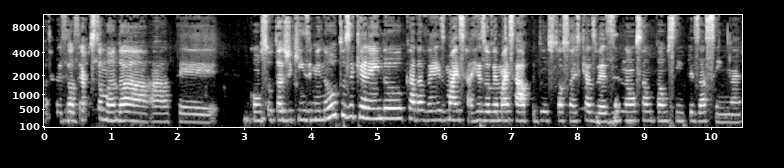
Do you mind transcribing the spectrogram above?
As pessoas se acostumando a, a ter consultas de 15 minutos e querendo cada vez mais resolver mais rápido situações que às vezes não são tão simples assim, né?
